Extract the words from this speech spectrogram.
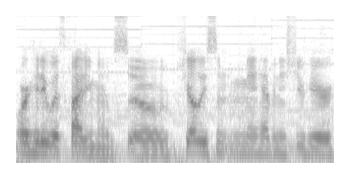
or hit it with fighting moves, so Jellicent may have an issue here.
